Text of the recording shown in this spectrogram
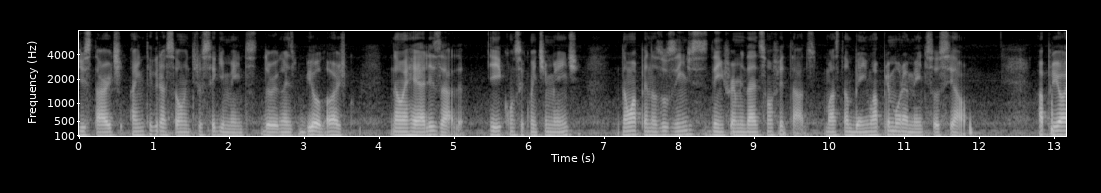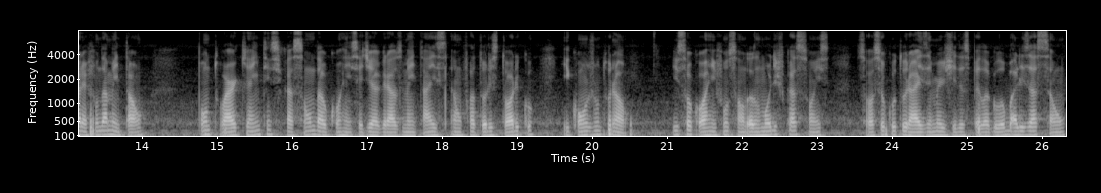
De start, a integração entre os segmentos do organismo biológico não é realizada e, consequentemente, não apenas os índices de enfermidade são afetados, mas também o aprimoramento social. A priori, é fundamental pontuar que a intensificação da ocorrência de agravos mentais é um fator histórico e conjuntural. Isso ocorre em função das modificações socioculturais emergidas pela globalização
